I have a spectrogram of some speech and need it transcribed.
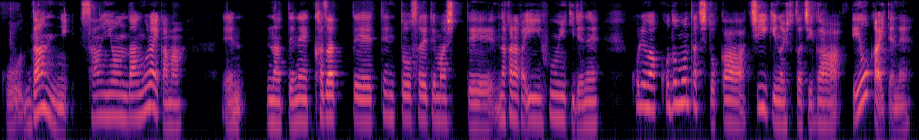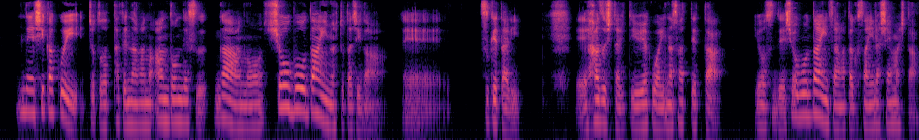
こう、段に、3、4段ぐらいかな、え、なってね、飾って点灯されてまして、なかなかいい雰囲気でね、これは子供たちとか地域の人たちが絵を描いてね、で、四角い、ちょっと縦長のアンドンですが、あの、消防団員の人たちが、えー、つけたり、えー、外したりという役割なさってた様子で、消防団員さんがたくさんいらっしゃいました。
